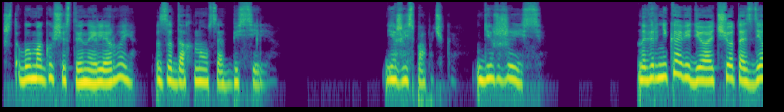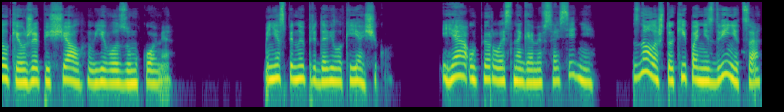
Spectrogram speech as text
Чтобы могущественный Лерой задохнулся от бессилия. «Держись, папочка, держись». Наверняка видеоотчет о сделке уже пищал в его зумкоме. Меня спиной придавило к ящику. Я уперлась ногами в соседний. Знала, что кипа не сдвинется,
